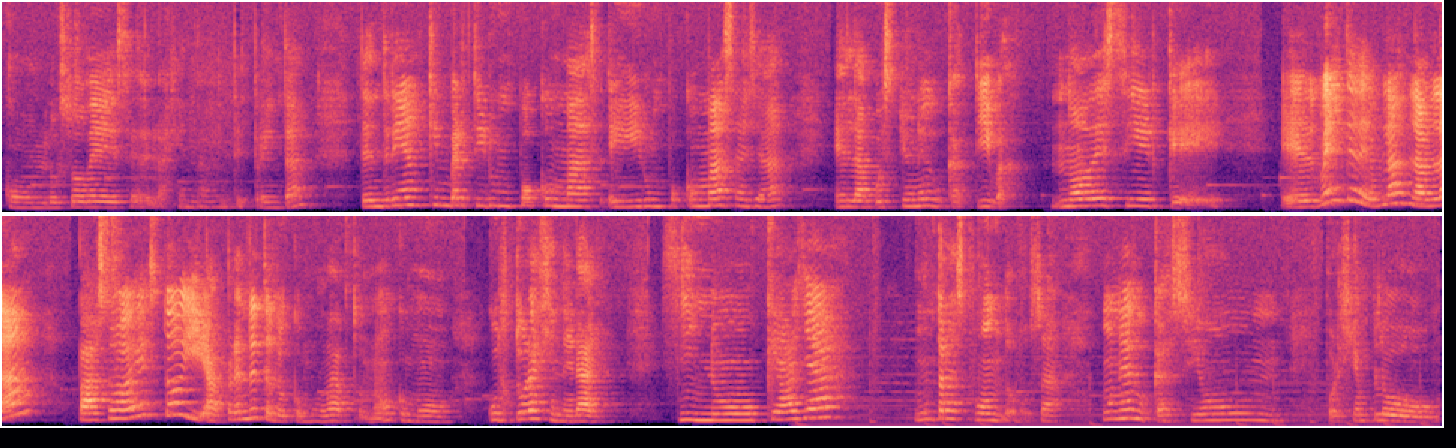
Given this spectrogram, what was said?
con los ODS de la Agenda 2030, tendrían que invertir un poco más e ir un poco más allá en la cuestión educativa. No decir que el 20 de bla, bla, bla, pasó esto y apréndetelo como dato, ¿no? Como cultura general, sino que haya un trasfondo, o sea, una educación, por ejemplo,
